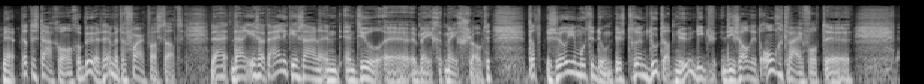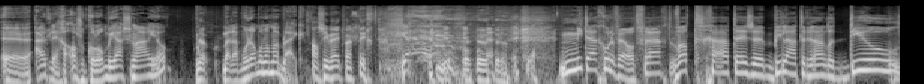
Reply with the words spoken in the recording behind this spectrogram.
Ja. Dat is daar gewoon gebeurd, hè? met de vark was dat. Daar, daar is, uiteindelijk is daar een, een deal uh, mee, mee, gesloten. Dat zul je moeten doen. Dus Trump doet dat nu. Die, die zal dit ongetwijfeld uh, uh, uitleggen als een Colombia-scenario. Ja. Maar dat moet allemaal nog maar blijken. Als hij weet waar het ligt. Ja. ja. Mita Groeneveld vraagt... wat gaat deze bilaterale deal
